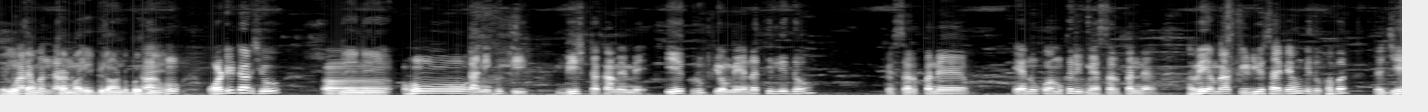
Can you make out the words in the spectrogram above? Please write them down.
એટલે તમારી ગ્રાન્ટ બધી હું ઓડિટર છું. હું આની હતી વીસ ટકા મેં મેં એક રૂપિયો મેં નથી લીધો. કે સરપંચે એનું કામ કર્યું. મેં સરપંચને હવે અમારા ટીડીઓ સાહેબે શું કીધું ખબર? કે જે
